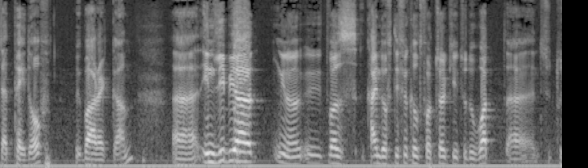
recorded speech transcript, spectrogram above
That paid off. Mubarak gone. Uh, in Libya, you know, it was kind of difficult for Turkey to do what, uh, to,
